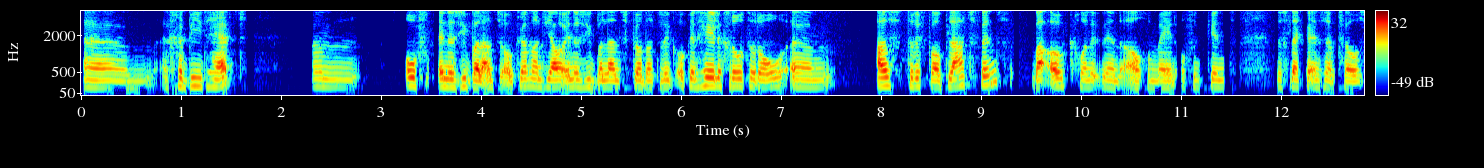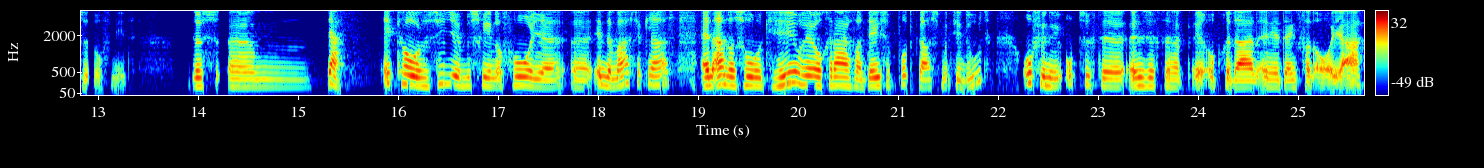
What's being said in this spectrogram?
um, gebied hebt. Um, of energiebalans ook, hè, want jouw energiebalans speelt natuurlijk ook een hele grote rol als driftbouw plaatsvindt, maar ook gewoon in het algemeen of een kind dus lekker in zijn vel zit of niet. Dus um, ja, ik hoor, zie je misschien of hoor je uh, in de masterclass. En anders hoor ik heel, heel graag wat deze podcast met je doet. Of je nu opzichten, inzichten hebt eh, opgedaan en je denkt van, oh ja,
